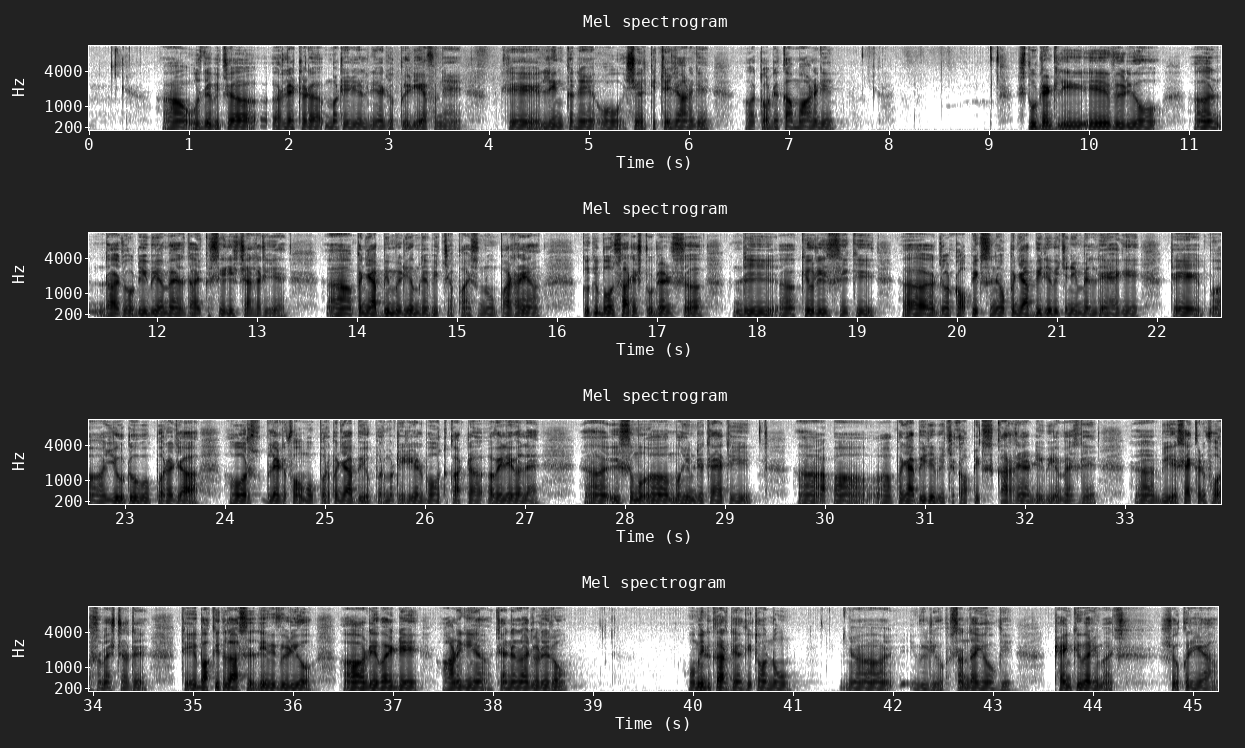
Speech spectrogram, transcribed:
ਅ, ਉਸ ਦੇ ਵਿੱਚ ਰਿਲੇਟਡ ਮਟੀਰੀਅਲ ਦੀਆਂ ਜੋ ਪੀਡੀਐਫ ਨੇ ਤੇ ਲਿੰਕ ਨੇ ਉਹ ਸ਼ੇਅਰ ਕੀਤੇ ਜਾਣਗੇ ਤੁਹਾਡੇ ਕੰਮ ਆਣਗੇ। ਸਟੂਡੈਂਟ ਲਈ ਇਹ ਵੀਡੀਓ ਦਾ ਜੋ ਡੀਬੀਐਮਐਸ ਦਾ ਇੱਕ ਸੀਰੀਜ਼ ਚੱਲ ਰਹੀ ਹੈ ਪੰਜਾਬੀ ਮੀਡੀਅਮ ਦੇ ਵਿੱਚ ਆਪਾਂ ਇਸ ਨੂੰ ਪੜ੍ਹ ਰਹੇ ਹਾਂ। ਕਿਉਂਕਿ ਬਹੁਤ ਸਾਰੇ ਸਟੂਡੈਂਟਸ ਦੀ ਕਿਊਰੀਜ਼ ਸੀ ਕਿ ਜੋ ਟੌਪਿਕਸ ਨੇ ਉਹ ਪੰਜਾਬੀ ਦੇ ਵਿੱਚ ਨਹੀਂ ਮਿਲਦੇ ਹੈਗੇ ਤੇ ਅ, YouTube ਉੱਪਰ ਜਾਂ ਹੋਰ ਪਲੇਟਫਾਰਮ ਉੱਪਰ ਪੰਜਾਬੀ ਉੱਪਰ ਮਟੀਰੀਅਲ ਬਹੁਤ ਘੱਟ ਅਵੇਲੇਬਲ ਹੈ। ਇਸ ਮੁਹਿੰਮ ਦੇ ਤਹਿਤ ਹੀ ਆਪਾਂ ਪੰਜਾਬੀ ਦੇ ਵਿੱਚ ਟੌਪਿਕਸ ਕਰ ਰਹੇ ਹਾਂ ਡੀਬੀਐਮਐਸ ਦੇ ਬੀਏ ਸੈਕੰਡ ਫੋਰ ਸਮੈਸਟਰ ਦੇ ਤੇ ਬਾਕੀ ਕਲਾਸਿਸ ਦੀ ਵੀ ਵੀਡੀਓ ਡੇ ਬਾਈ ਡੇ ਆਉਣਗੀਆਂ। ਚੈਨਲ ਨਾਲ ਜੁੜੇ ਰਹੋ। ਉਮੀਦ ਕਰਦੇ ਹਾਂ ਕਿ ਤੁਹਾਨੂੰ ਵੀਡੀਓ ਪਸੰਦ ਆਈ ਹੋਵੇਗੀ ਥੈਂਕ ਯੂ ਵੈਰੀ ਮੱਚ ਸ਼ੁਕਰੀਆ।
